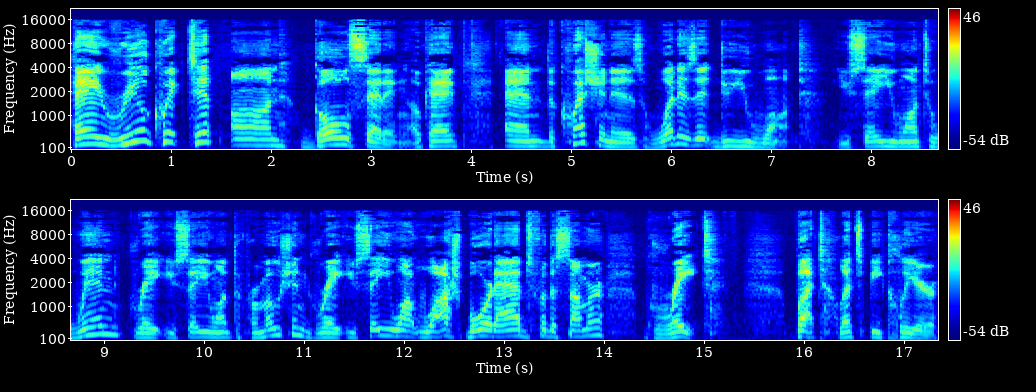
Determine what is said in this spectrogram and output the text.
Hey, real quick tip on goal setting, okay? And the question is, what is it do you want? You say you want to win, great. You say you want the promotion, great. You say you want washboard abs for the summer, great. But let's be clear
